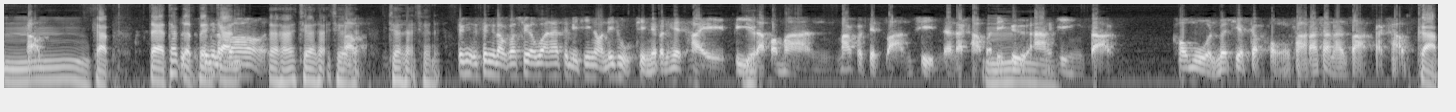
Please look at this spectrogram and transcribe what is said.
อืครับมครับ แต่ถ้าเกิดเป็นการซึ่งเราก็อ่าฮะเชิญฮะเชิญครัฮะบเชิญฮะเชิญฮะซึ่งซึ่งเราก็เชื่อว่าน่าจะมีที่นอนที่ถูกทิ้งในประเทศไทยปีเยละอะประมาณมากกว่าเจ็ดล้านชิ้นนะครับอันนี้อืมคืออ้างอิงจากข้อมูลเมื่อเทียบกับของสหราชอาณาจักรนะครับครับ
